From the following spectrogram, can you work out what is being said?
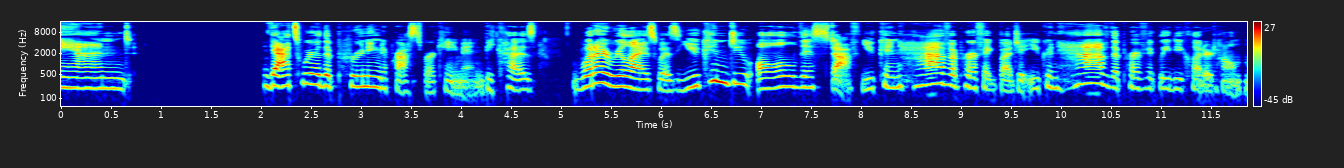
And that's where the pruning to prosper came in because what I realized was you can do all this stuff. You can have a perfect budget. You can have the perfectly decluttered home.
